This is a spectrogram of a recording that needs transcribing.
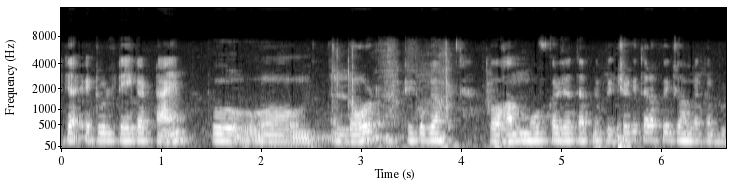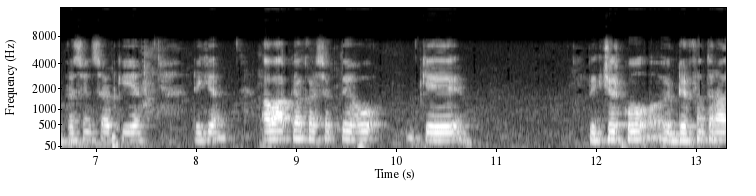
ठीक है it will take a time to load ठीक हो गया? तो हम मूव कर जाते हैं अपने पिक्चर की तरफ़ जो हमने कंप्यूटर से इंसर्ट की है, ठीक है? अब आप क्या कर सकते हो कि पिक्चर को डिफरेंट तरह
